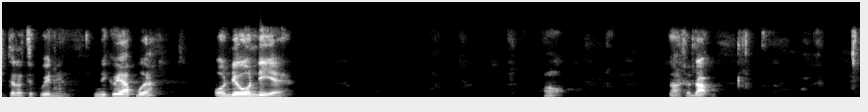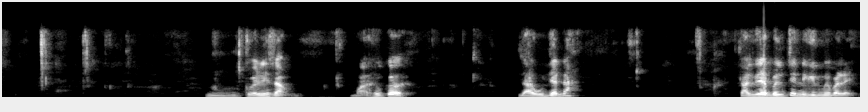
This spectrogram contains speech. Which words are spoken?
Kita rasa kuih ni. Ni kuih apa ah? Onde-onde eh? Oh. Nah, sedap. Hmm, kuih ni sedap. Mak suka. Dah hujan dah. Tadi dah berhenti ni gini balik.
